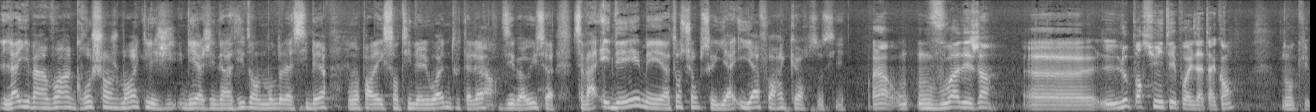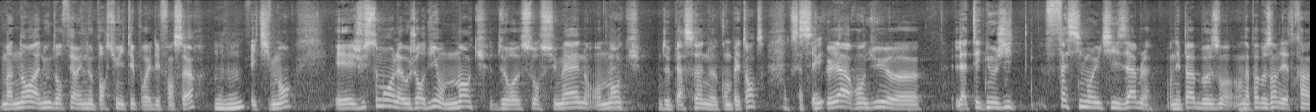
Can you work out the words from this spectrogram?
là, il va y avoir un gros changement avec l'IA générative dans le monde de la cyber. On en parlait avec Sentinel One tout à l'heure, qui disait bah oui, ça, ça va aider, mais attention parce qu'il y a IA for hackers aussi. Voilà, on, voit déjà euh, l'opportunité pour les attaquants. Donc maintenant, à nous d'en faire une opportunité pour les défenseurs, mhm. effectivement. Et justement, là aujourd'hui, on manque de ressources humaines, on manque de personnes compétentes. C'est que a rendu euh, la technologie facilement utilisable. On n'a pas besoin, on n'a pas besoin d'être un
